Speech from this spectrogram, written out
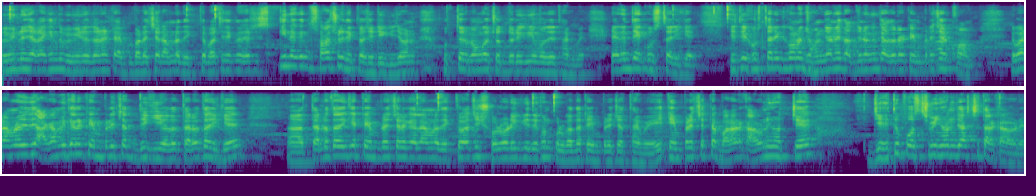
বিভিন্ন জায়গায় কিন্তু বিভিন্ন ধরনের টেম্পারেচার আমরা দেখতে পাচ্ছি দেখতে পাচ্ছি স্ক্রিনে কিন্তু সরাসরি দেখতে পাচ্ছি ডিগ্রি যেমন উত্তরবঙ্গ চোদ্দ ডিগ্রির মধ্যে থাকবে। এটা কিন্তু একুশ তারিখে। যেহেতু একুশ তারিখে কোনো ঝঞ্ঝা নেই তার জন্য কিন্তু এতটা টেম্পারেচার কম। এবার আমরা যদি আগামীকালে টেম্পারেচার দেখি, অর্থাৎ তেরো তারিখে তেরো তারিখে টেম্পারেচার গেলে আমরা দেখতে পাচ্ছি ষোলো ডিগ্রি দেখুন কলকাতা টেম্পারেচার থাকবে। এই টেম্পারেচারটা বাড়ার কারণই হচ্ছে যেহেতু পশ্চিমী ঝঞ্ঝা যাচ্ছে তার কারণে।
